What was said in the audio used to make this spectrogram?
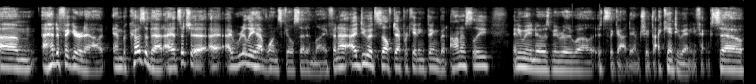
um, I had to figure it out. And because of that, I had such a, I, I really have one skill set in life. And I, I do a self deprecating thing, but honestly, anyone who knows me really well, it's the goddamn truth. I can't do anything. So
